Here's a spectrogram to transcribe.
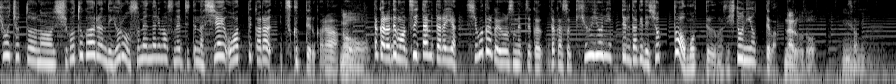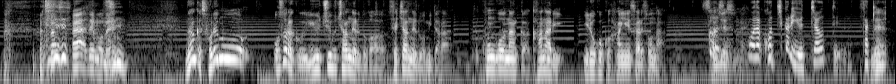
今日ちょっとあの仕事があるんで夜遅めになりますね」って言ってるのは試合終わってから作ってるから。のだからでもツイッター見たらいや仕事あるから夜遅めっていうかだからそう球場に行ってるだけでしょとは思ってると思います。人によっては。なるほど、うん。そう。あでもね。なんかそれもおそらく YouTube チャンネルとかセチャンネルを見たら今後なんかかなり色濃く反映されそうなそう感じですね。もうだからこっちから言っちゃうっていうね。先に、ね。そう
